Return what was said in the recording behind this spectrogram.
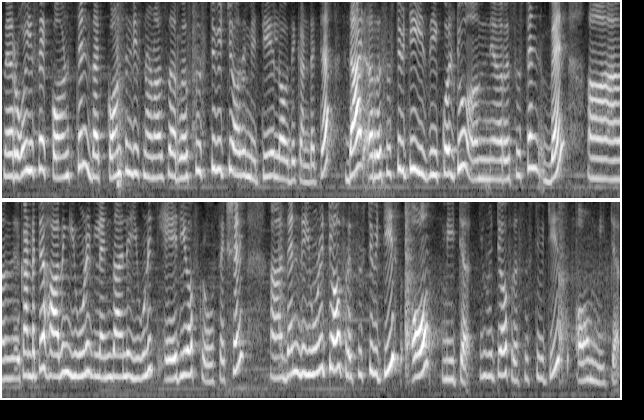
where rho is a constant. That constant is known as the resistivity of the material of the conductor. That resistivity is equal to um, resistance when conductor having unit length and unit area of cross section uh, then the unit of resistivity is ohm meter unit of resistivity is ohm meter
